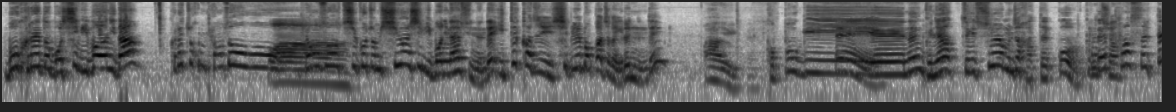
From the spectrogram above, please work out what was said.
뭐 그래도 뭐 12번이다? 그래 조금 평소 와. 치고 좀 쉬운 12번이나 할 수 있는데? 이때까지 11번까지가 이랬는데 아이 겉보기에는 그냥 되게 수열 문제 같았고 근데 그렇죠. 풀었을 때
